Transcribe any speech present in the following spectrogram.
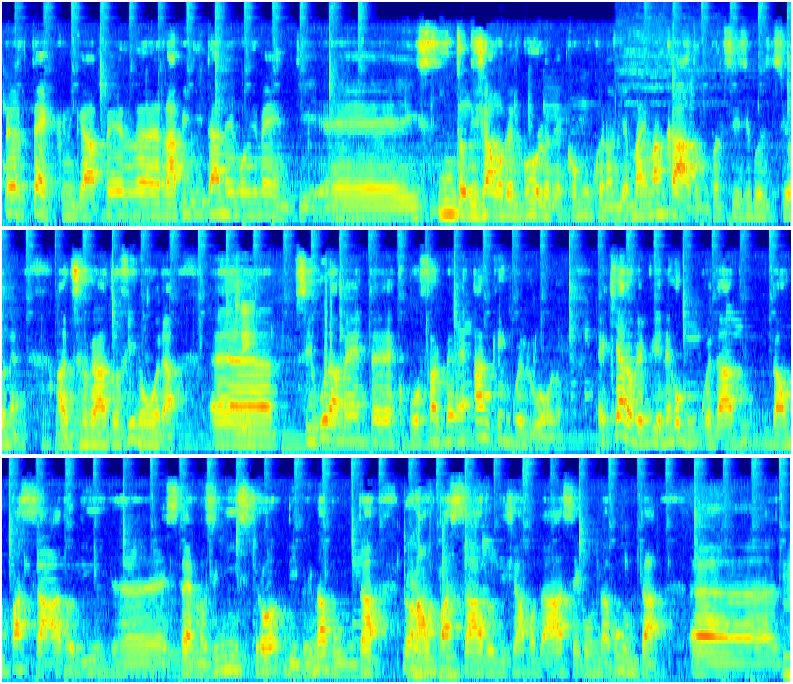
per tecnica, per rapidità nei movimenti e istinto diciamo del gol che comunque non gli è mai mancato in qualsiasi posizione ha giocato finora, eh, sì. sicuramente ecco, può far bene anche in quel ruolo. È chiaro che viene comunque da, da un passato di eh, esterno sinistro, di prima punta, non ha un passato diciamo da seconda punta eh, mm.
